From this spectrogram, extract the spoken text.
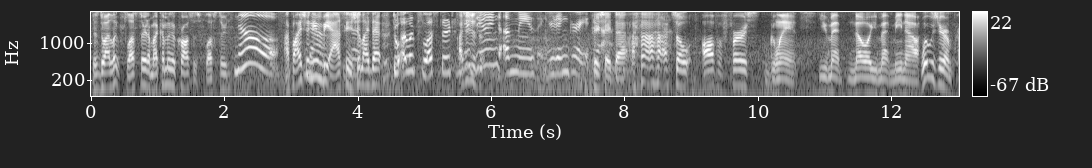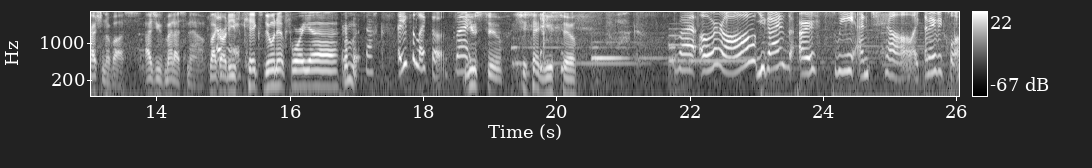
just, do I look flustered? Am I coming across as flustered? No. I probably shouldn't even be asking shit like that. Do I look flustered? I should You're just doing amazing. You're doing great. appreciate that. so off of first glance, you've met Noah, you met me now. What was your impression of us as you've met us now? Like, are these kicks doing it for you? Yeah. Sucks. I used to like those, but Used to. She said used to. but overall, you guys are sweet and chill. Like that may be cool.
